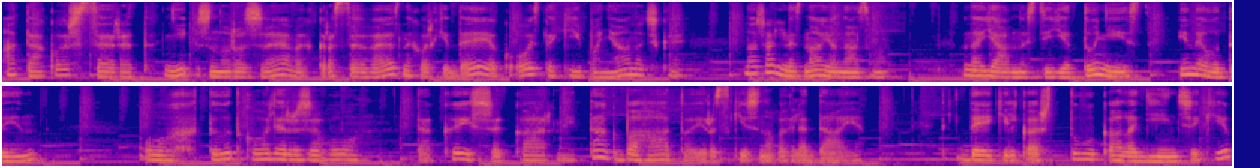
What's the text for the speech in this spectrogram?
а також серед ніжно-рожевих, красивезних орхідейок ось такі паняночки. На жаль, не знаю назву. В наявності є тоніст і не один. Ох, тут колір живу. Такий шикарний, так багато і розкішно виглядає. Декілька штук аладінчиків,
